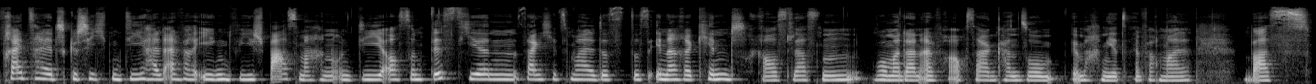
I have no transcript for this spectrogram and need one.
Freizeitgeschichten, die halt einfach irgendwie Spaß machen und die auch so ein bisschen, sage ich jetzt mal, das, das innere Kind rauslassen, wo man dann einfach auch sagen kann, so, wir machen jetzt einfach mal was,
